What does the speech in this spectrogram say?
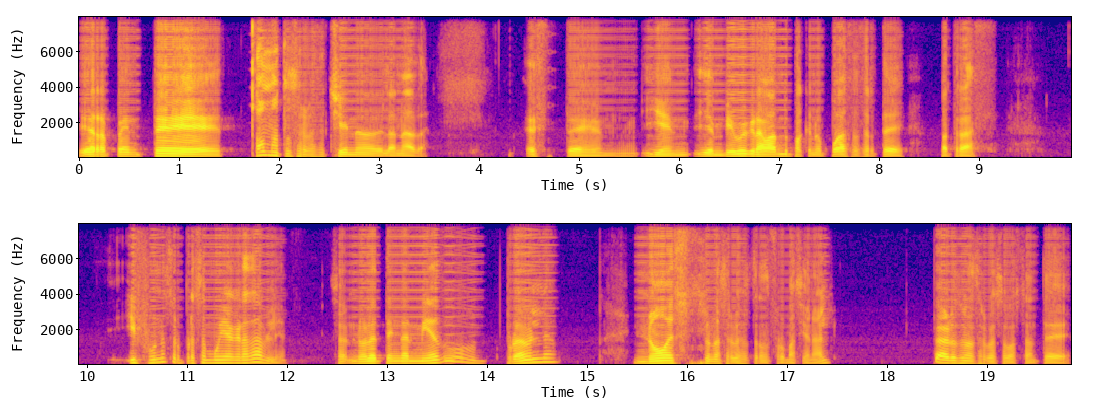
y de repente toma tu cerveza china de la nada. Este, y en, y en vivo y grabando para que no puedas hacerte para atrás. Y fue una sorpresa muy agradable. O sea, no le tengan miedo, pruébenla. No es una cerveza transformacional, pero es una cerveza bastante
